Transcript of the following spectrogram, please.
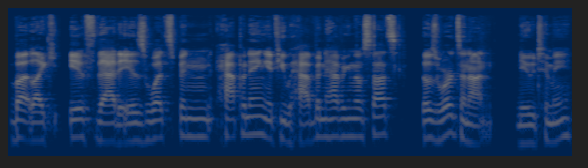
But like if that is what's been happening, if you have been having those thoughts, those words are not new to me.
